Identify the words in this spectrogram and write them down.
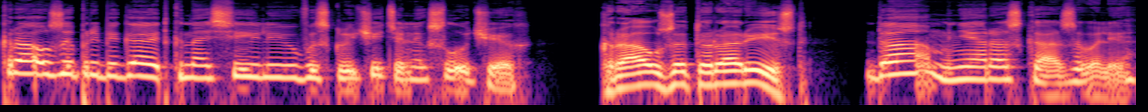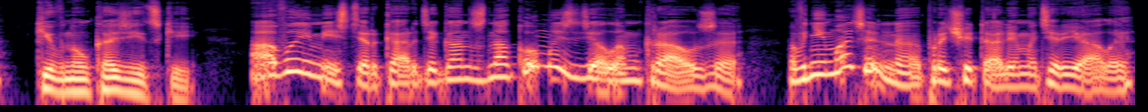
Краузе прибегает к насилию в исключительных случаях. «Краузе террорист». «Да, мне рассказывали», — кивнул Казицкий. «А вы, мистер Кардиган, знакомы с делом Краузе? Внимательно прочитали материалы?»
